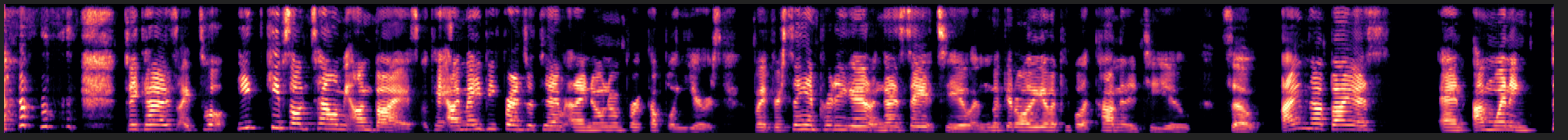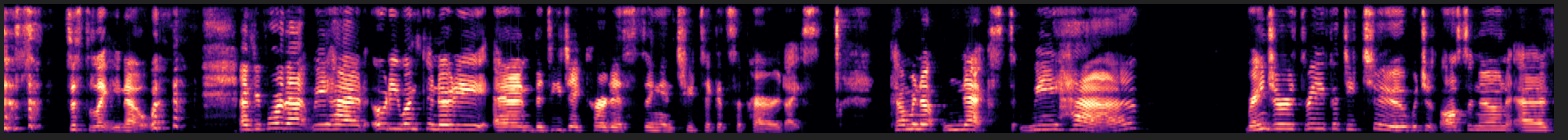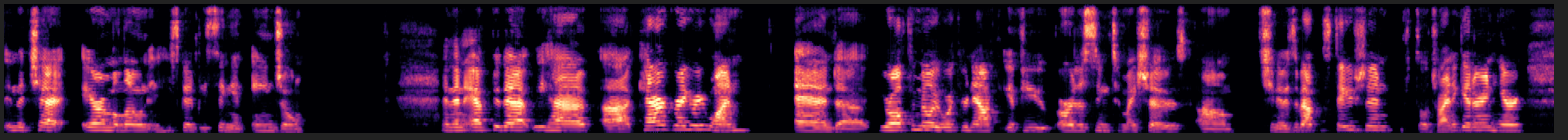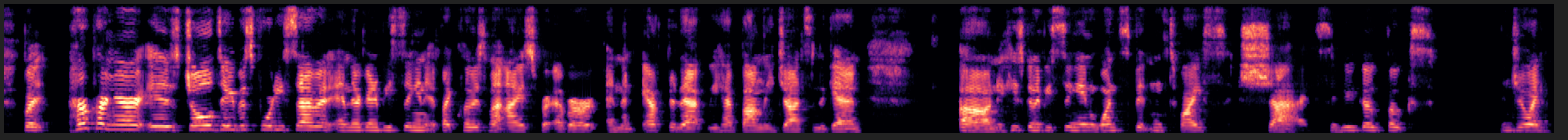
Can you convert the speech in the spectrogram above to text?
because I told, he keeps on telling me I'm biased. Okay, I may be friends with him and I've known him for a couple of years. But if you're singing pretty good, I'm going to say it to you and look at all the other people that commented to you. So I'm not biased. and I'm winning. Just just to let you know. and before that, we had Odie Canody and the DJ Curtis singing Two Tickets to Paradise. Coming up next, we have Ranger 352, which is also known as in the chat Aaron Malone, and he's going to be singing Angel. And then after that, we have uh, Kara Gregory One, and uh, you're all familiar with her now if you are listening to my shows. Um, she knows about the station. I'm still trying to get her in here. But her partner is Joel Davis 47, and they're going to be singing If I Close My Eyes Forever. And then after that, we have Bonley Johnson again. Um, he's going to be singing Once Bitten, Twice Shy. So here you go, folks. Enjoy.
